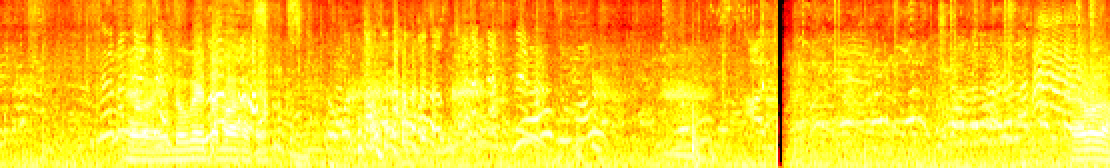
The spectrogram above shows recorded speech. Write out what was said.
हे बघा, दोघं येतात बघा हे बघा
